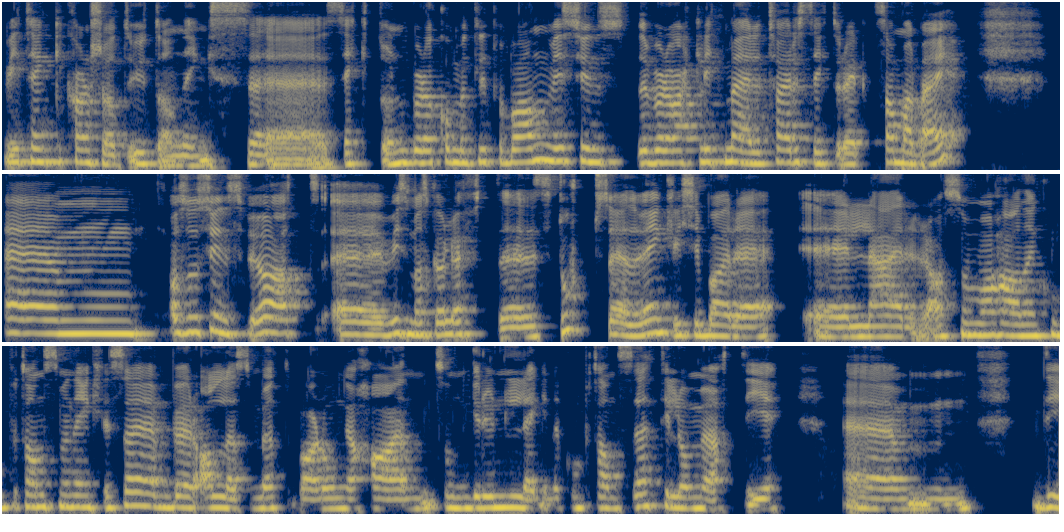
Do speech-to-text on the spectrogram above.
Vi tenker kanskje at utdanningssektoren burde ha kommet litt på banen. Vi syns det burde ha vært litt mer tverrsektorielt samarbeid. Um, og så syns vi jo at uh, hvis man skal løfte stort, så er det jo egentlig ikke bare uh, lærere som må ha den kompetansen, men egentlig så bør alle som møter barn og unge ha en sånn grunnleggende kompetanse til å møte de, um, de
